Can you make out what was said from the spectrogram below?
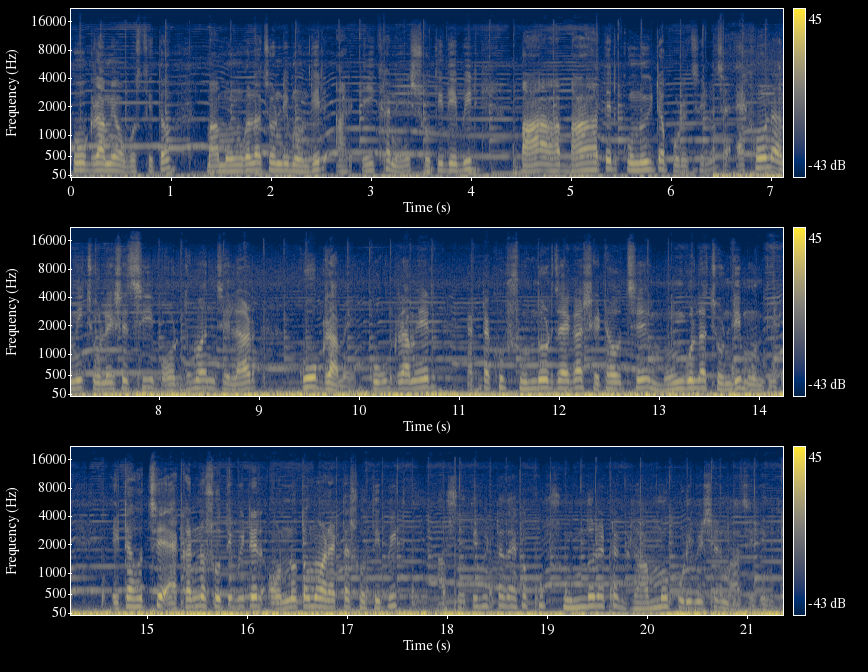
কোগ্রামে অবস্থিত মা মঙ্গলা চণ্ডী মন্দির। আর এইখানে সতী দেবীর বা, বাঁ হাতের কুনুইটা পড়েছিল। আচ্ছা এখন আমি চলে এসেছি বর্ধমান জেলার কোগ্রামে। কোগ্রামের একটা খুব সুন্দর জায়গা, সেটা হচ্ছে মঙ্গলা চণ্ডী মন্দির। এটা হচ্ছে একান্ন সতীপীঠের অন্যতম আর একটা সতীপীঠ। আর সতীপীঠটা দেখো খুব সুন্দর একটা গ্রাম্য পরিবেশের মাঝে কিন্তু।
